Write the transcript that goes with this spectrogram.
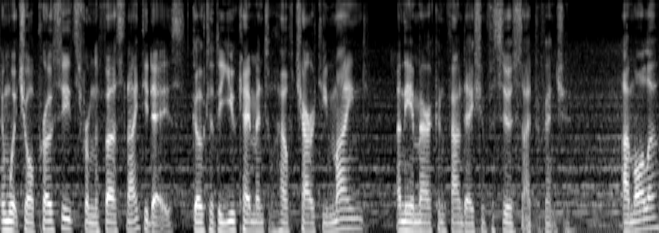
in which all proceeds from the first 90 days go to the UK mental health charity Mind and the American Foundation for Suicide Prevention. I'm Orlo,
